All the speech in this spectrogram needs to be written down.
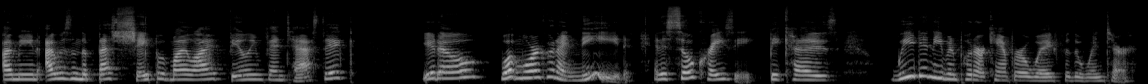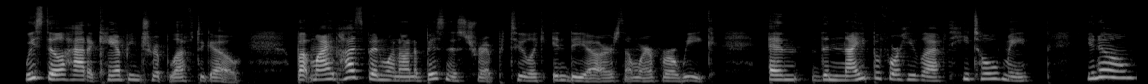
I mean, I was in the best shape of my life, feeling fantastic. You know, what more could I need? It is so crazy because we didn't even put our camper away for the winter. We still had a camping trip left to go. But my husband went on a business trip to like India or somewhere for a week. And the night before he left, he told me, you know,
